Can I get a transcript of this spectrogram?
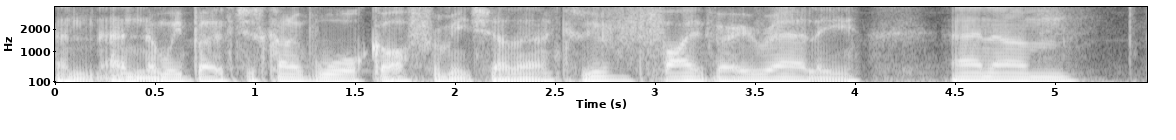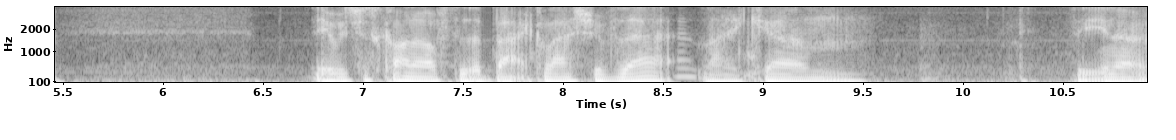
and and we both just kind of walk off from each other because we fight very rarely, and um, it was just kind of after the backlash of that, like um, you know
